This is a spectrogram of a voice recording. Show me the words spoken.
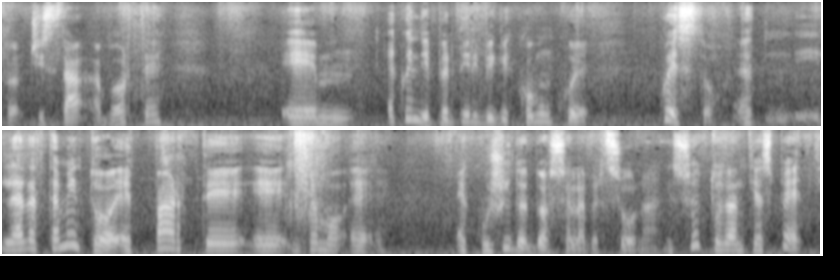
però ci sta a volte. E, ehm, e quindi per dirvi che comunque questo, l'adattamento è parte, è, diciamo, è, è cucito addosso alla persona, sotto tanti aspetti,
